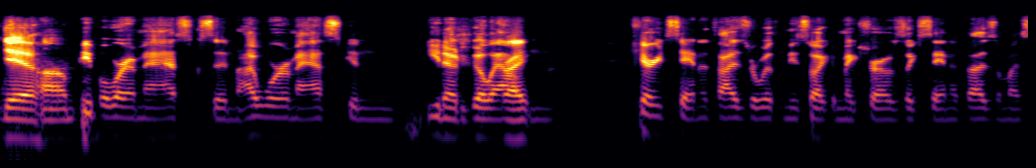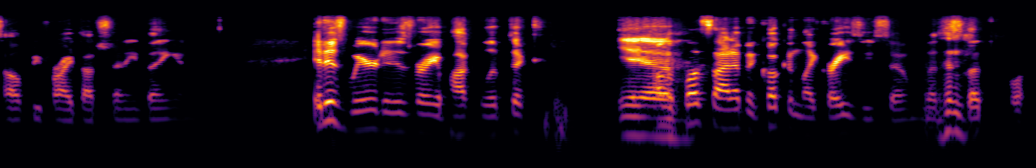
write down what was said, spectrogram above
yeah Um, people wearing masks, and I wore a mask, and you know, to go out Right. and carried sanitizer with me so I could make sure I was like sanitizing myself before I touched anything. And it is weird. It is very apocalyptic. On yeah the plus side, I've been cooking like crazy, so that's that's cool.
